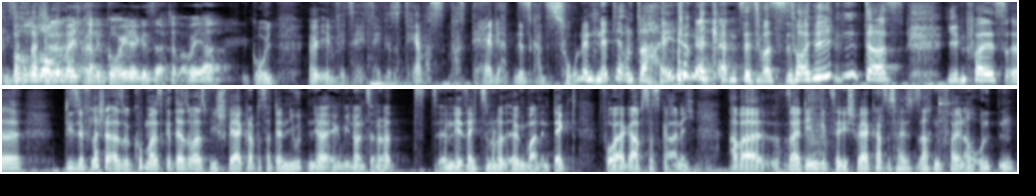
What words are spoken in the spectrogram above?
diese warum Flasche, auch immer ich äh, gerade Geudel gesagt habe, aber ja. Goal. Äh, ich so, Digga, was, was, hä, wir hatten jetzt gerade so eine nette Unterhaltung die ganze Zeit, was soll denn das? Jedenfalls, äh, diese Flasche, also guck mal, es gibt ja sowas wie Schwerkraft. Das hat der Newton ja irgendwie 1900, äh, nee, 1600 irgendwann entdeckt. Vorher gab's das gar nicht. Aber seitdem gibt's ja die Schwerkraft, das heißt, Sachen fallen nach unten.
